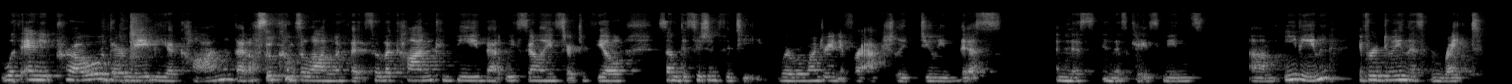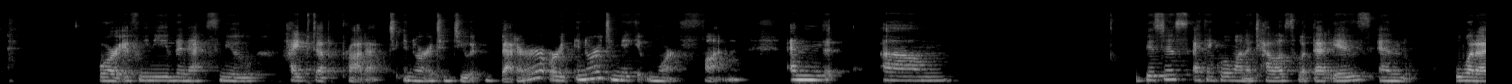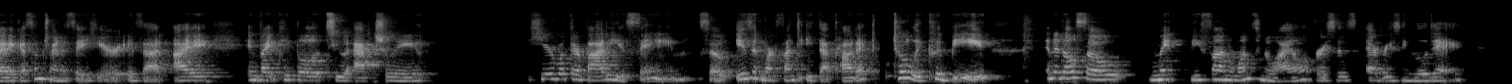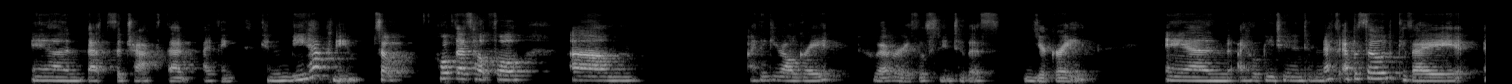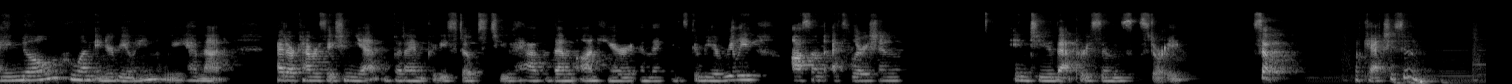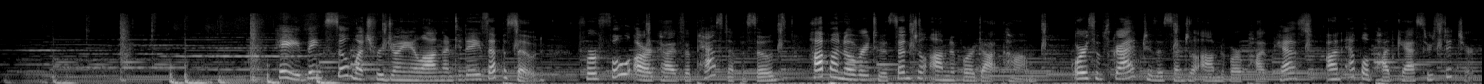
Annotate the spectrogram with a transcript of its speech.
with any pro, there may be a con that also comes along with it. So the con could be that we suddenly start to feel some decision fatigue where we're wondering if we're actually doing this. And this, in this case, means um, eating if we're doing this right or if we need the next new hyped up product in order to do it better or in order to make it more fun. And um, business, I think, will want to tell us what that is. And what I guess I'm trying to say here is that I invite people to actually hear what their body is saying. So, is it more fun to eat that product? Totally could be. And it also might be fun once in a while versus every single day. And that's the track that I think can be happening. So, hope that's helpful. Um, I think you're all great. Whoever is listening to this, you're great. And I hope you tune into the next episode because I I know who I'm interviewing. We have not had our conversation yet, but I'm pretty stoked to have them on here. And I think it's going to be a really awesome exploration into that person's story. So I'll catch you soon. Hey, thanks so much for joining along on today's episode. For full archives of past episodes, hop on over to essentialomnivore.com or subscribe to the Essential Omnivore podcast on Apple Podcasts or Stitcher.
